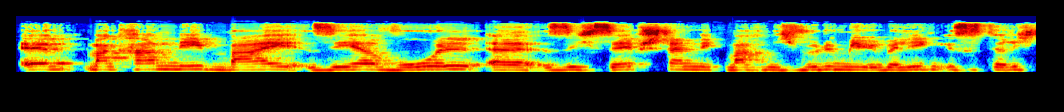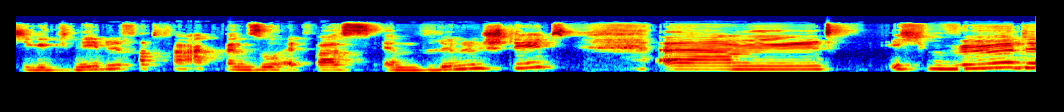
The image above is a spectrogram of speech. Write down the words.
äh, man kann nebenbei sehr wohl äh, sich selbstständig machen. Ich würde mir überlegen, ist es der richtige Knebelvertrag, wenn so etwas ähm, drinnen steht? Ähm, ich würde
